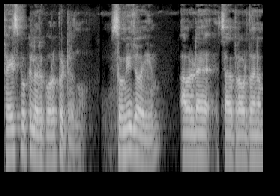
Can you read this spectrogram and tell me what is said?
ഫേസ്ബുക്കിൽ ഒരു കുറിപ്പിട്ടിരുന്നു. സുമി ജോയിയും അവരുടെ സഹപ്രവർത്തനം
